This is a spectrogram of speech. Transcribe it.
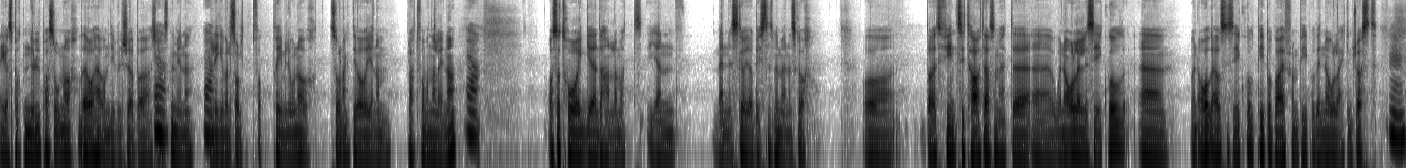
jeg har spurt null personer det året her om de vil kjøpe tjenestene mine. Ja. Men likevel solgt for tre millioner så langt i år gjennom plattformen alene. ja. Og så tror jeg det handler om at igjen, mennesker gjør business med mennesker. Og det er et fint sitat her som heter uh, When all else is equal, uh, when all else is equal, people buy from people they know, like and trust. Mm.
